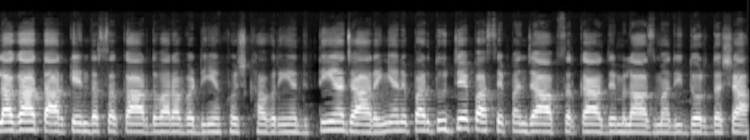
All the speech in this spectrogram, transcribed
ਲਗਾਤਾਰ ਕੇਂਦਰ ਸਰਕਾਰ ਦੁਆਰਾ ਵੱਡੀਆਂ ਖੁਸ਼ਖਬਰੀਆਂ ਦਿੱਤੀਆਂ ਜਾ ਰਹੀਆਂ ਨੇ, ਪਰ ਦੂਜੇ ਦੂਜੇ ਪਾਸੇ ਪੰਜਾਬ ਸਰਕਾਰ ਦੇ ਮੁਲਾਜ਼ਮਾਂ ਦੀ ਦੁਰਦਸ਼ਾ।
